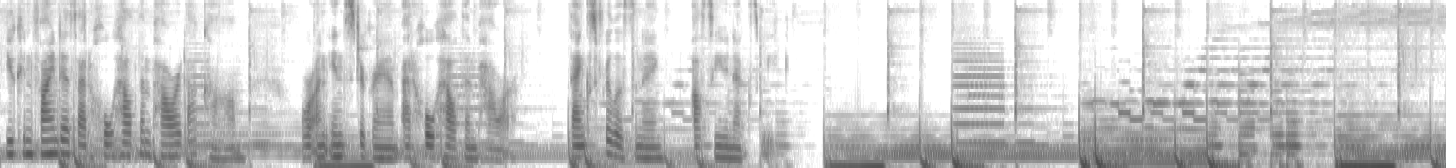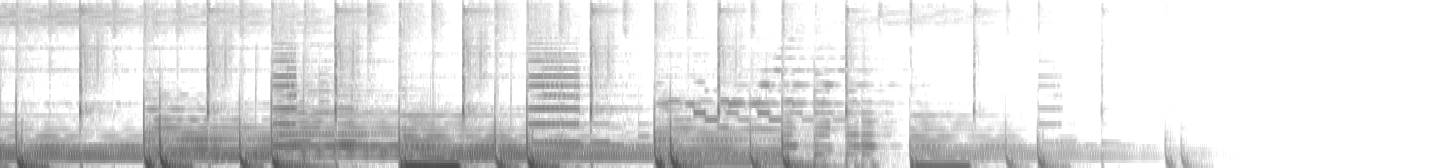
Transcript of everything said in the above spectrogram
You can find us at wholehealthempower.com or on Instagram at wholehealthempower. Thanks for listening. I'll see you next week.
